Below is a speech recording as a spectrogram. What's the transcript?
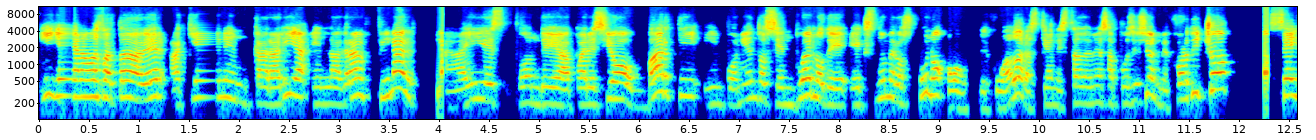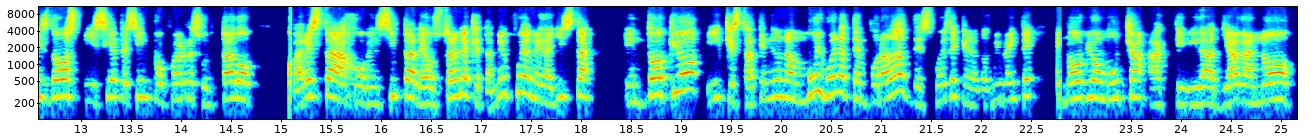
Y ya nada más faltaba ver a quién encararía en la gran final. Ahí es donde apareció Barty imponiéndose en duelo de ex números uno o de jugadoras que han estado en esa posición, mejor dicho, 6-2 y 7-5 fue el resultado para esta jovencita de Australia que también fue medallista en Tokio y que está teniendo una muy buena temporada después de que en el 2020 no vio mucha actividad. Ya ganó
